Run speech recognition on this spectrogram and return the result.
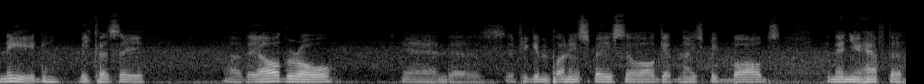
need because they uh, they all grow, and uh, if you give them plenty of space, they'll all get nice big bulbs, and then you have to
